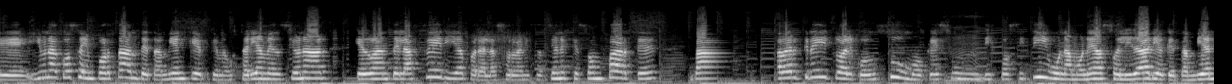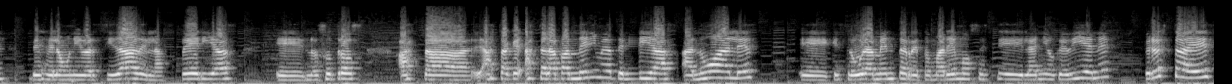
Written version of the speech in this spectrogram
eh, y una cosa importante también que, me gustaría mencionar, que durante la feria, para las organizaciones que son parte, va a haber crédito al consumo, que es un mm. dispositivo, una moneda solidaria que también desde la universidad, en las ferias, eh, nosotros hasta, hasta, que, hasta la pandemia tenías anuales, eh, que seguramente retomaremos este el año que viene, pero esta es,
